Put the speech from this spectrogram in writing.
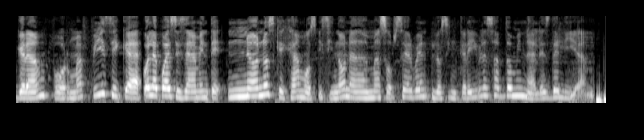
gran forma física, con la cual sinceramente no nos quejamos. Y si no nada más observen los increíbles abdominales de Liam.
